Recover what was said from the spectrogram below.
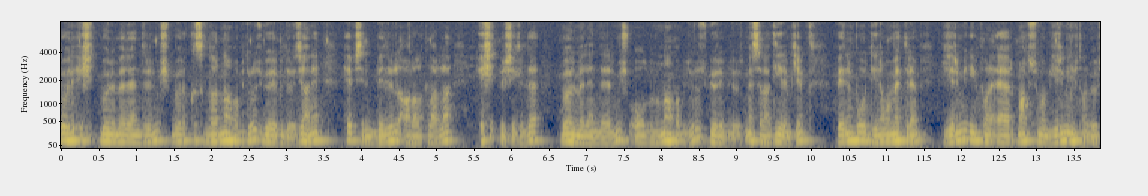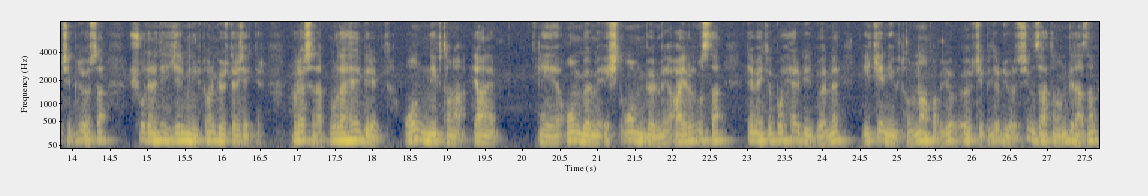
böyle eşit bölmelendirilmiş böyle kısımları ne yapabiliyoruz görebiliyoruz. Yani hepsinin belirli aralıklarla eşit bir şekilde bölmelendirilmiş olduğunu ne yapabiliyoruz görebiliyoruz. Mesela diyelim ki benim bu dinamometrem 20 Newton'u eğer maksimum 20 Newton ölçebiliyorsa şurada nedir? 20 Newton'u gösterecektir. Dolayısıyla burada her biri 10 Newton'a yani 10 bölme eşit 10 bölmeye ayrılmışsa demek ki bu her bir bölme 2 Newton'u ne yapabiliyor? Ölçebilir diyoruz. Şimdi zaten onu birazdan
